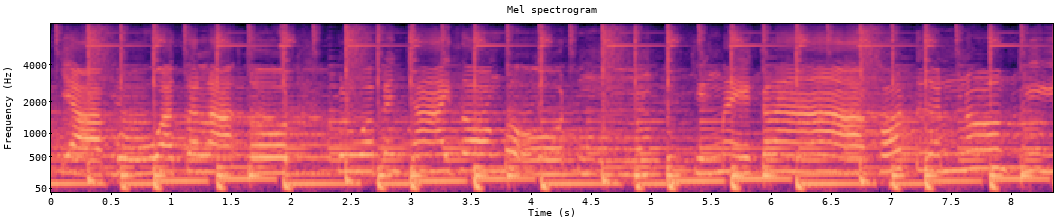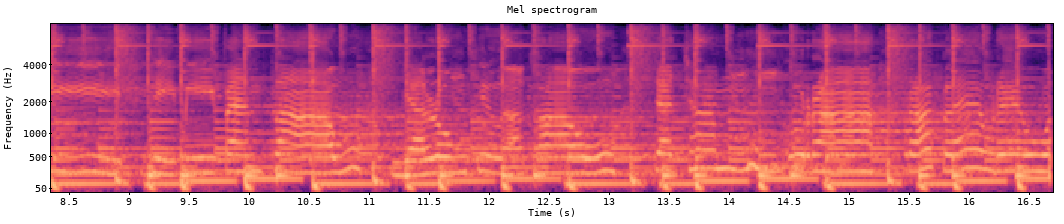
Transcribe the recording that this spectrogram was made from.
ชอยากบวชสละโสดกลัวเป็นชายสองโบสจึงไม่กล้าขอเตือนน้องที่ที่มีแฟนสาว อย่าลงเชื่อเขา จะช้ำรา รักแล้วเร็วไว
